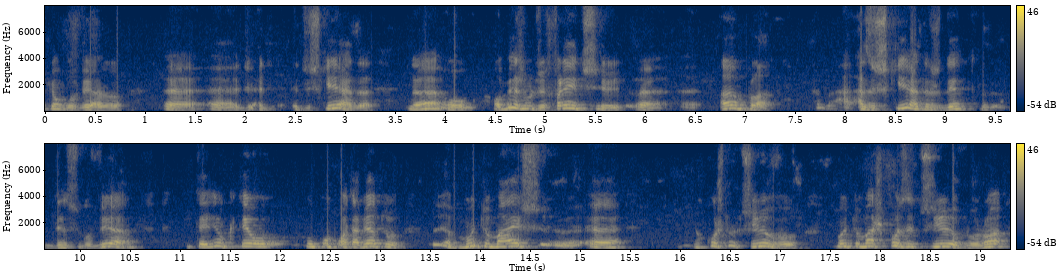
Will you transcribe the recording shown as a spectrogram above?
que, um governo de, esquerda, né, ou, ou, mesmo de frente ampla, as esquerdas dentro desse governo teriam que ter um, um comportamento muito mais é, construtivo, muito mais positivo, não é?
